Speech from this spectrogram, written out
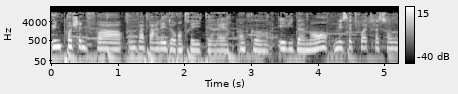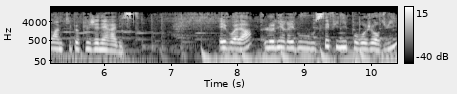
Une prochaine fois, on va parler de rentrée littéraire encore, évidemment, mais cette fois de façon un petit peu plus généraliste. Et voilà, le lirez-vous, c'est fini pour aujourd'hui.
